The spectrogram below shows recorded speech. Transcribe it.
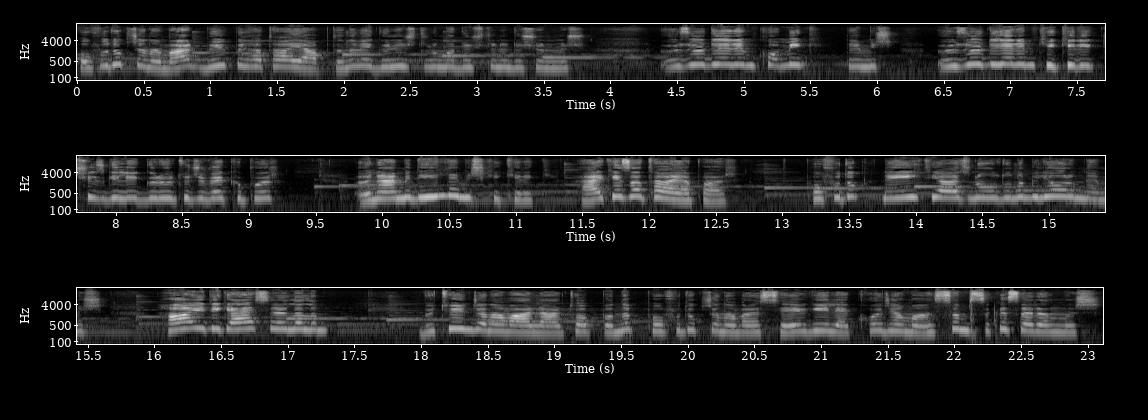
Pofuduk canavar büyük bir hata yaptığını ve gülünç duruma düştüğünü düşünmüş. Özür dilerim komik demiş. Özür dilerim kikirik, çizgili, gürültücü ve kıpır. Önemli değil demiş kikirik. Herkes hata yapar. Pofuduk neye ihtiyacın olduğunu biliyorum demiş. Haydi gel sarılalım. Bütün canavarlar toplanıp Pofuduk canavara sevgiyle kocaman sımsıkı sarılmış.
